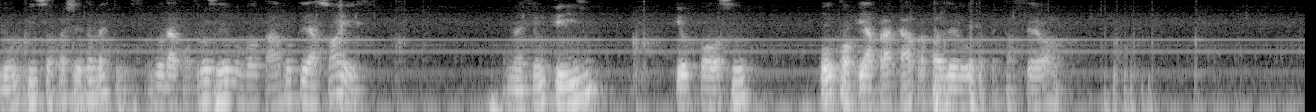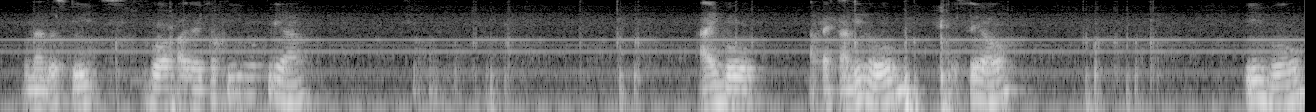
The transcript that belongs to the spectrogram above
Criou um piso só para as três aberturas. Eu vou dar Ctrl Z, vou voltar, vou criar só esse. Vai ser um piso que eu posso ou copiar para cá para fazer outro, apertar CO. Vou dar dois cliques, vou apagar isso aqui e vou criar Aí vou apertar de novo, PCO, e vou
